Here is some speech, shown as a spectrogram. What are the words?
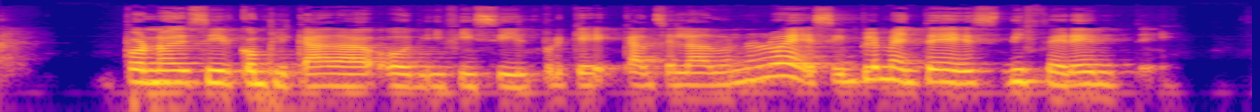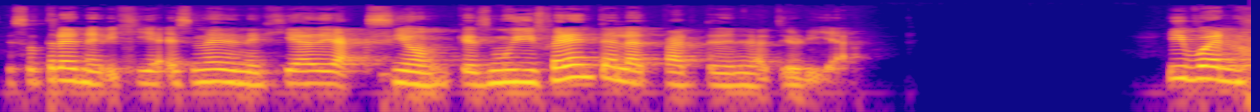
por no decir complicada o difícil, porque cancelado no lo es, simplemente es diferente. Es otra energía, es una energía de acción que es muy diferente a la parte de la teoría. Y bueno,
